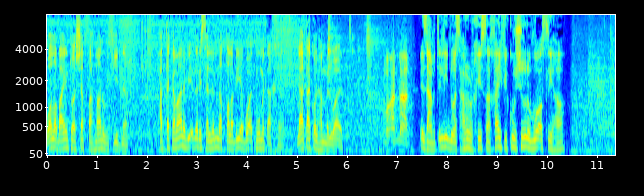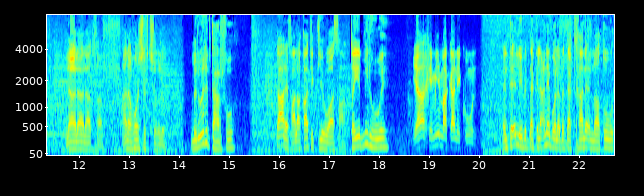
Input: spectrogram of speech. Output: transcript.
والله باينته هالشيف فهمان وبيفيدنا حتى كمان بيقدر يسلمنا الطلبية بوقت مو متأخر. لا تأكل هم الوقت. مهند إذا عم تقلي إنه أسعاره رخيصة خايف يكون شغله مو أصلي ها؟ لا لا لا تخاف. أنا هون شفت شغله. من وين بتعرفه؟ تعرف علاقاتي كتير واسعة. طيب مين هو؟ يا أخي مين ما كان يكون؟ أنت قل لي بدك العنب ولا بدك تخانق الناطور؟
